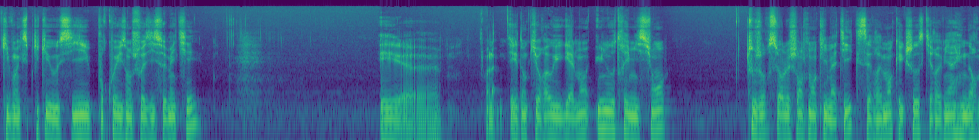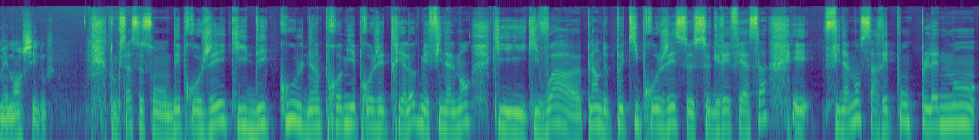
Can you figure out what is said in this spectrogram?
qui vont expliquer aussi pourquoi ils ont choisi ce métier. Et euh, voilà. Et donc il y aura également une autre émission, toujours sur le changement climatique. C'est vraiment quelque chose qui revient énormément chez nous. Donc ça, ce sont des projets qui découlent d'un premier projet de trialogue, mais finalement qui, qui voient euh, plein de petits projets se, greffer à ça. Et finalement, ça répond pleinement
